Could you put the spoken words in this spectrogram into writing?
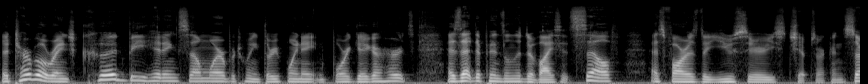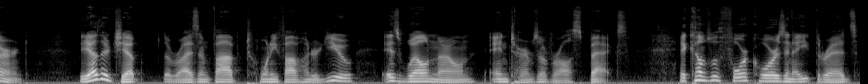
The turbo range could be hitting somewhere between 3.8 and 4 gigahertz, as that depends on the device itself as far as the U series chips are concerned. The other chip, the Ryzen 5 2500U, is well known in terms of raw specs. It comes with 4 cores and 8 threads,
